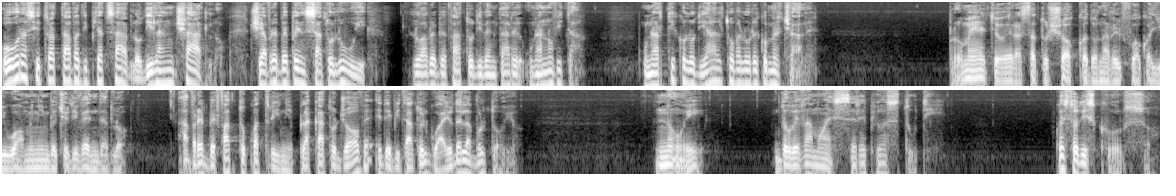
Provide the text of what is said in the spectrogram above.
Ora si trattava di piazzarlo, di lanciarlo. Ci avrebbe pensato lui. Lo avrebbe fatto diventare una novità, un articolo di alto valore commerciale. Prometeo era stato sciocco a donare il fuoco agli uomini invece di venderlo. Avrebbe fatto quattrini, placato Giove ed evitato il guaio dell'avvoltoio. Noi dovevamo essere più astuti. Questo discorso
